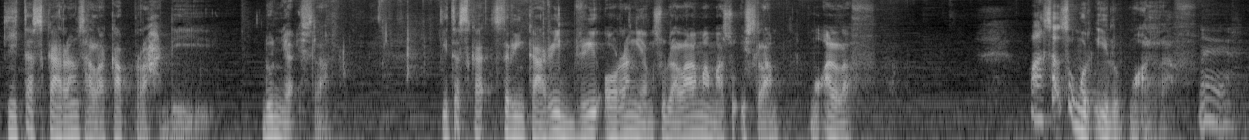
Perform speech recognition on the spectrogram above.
kita sekarang salah kaprah di dunia Islam. Kita sering kali beri orang yang sudah lama masuk Islam mu'alaf. Masa seumur hidup mu'alaf? Iya.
